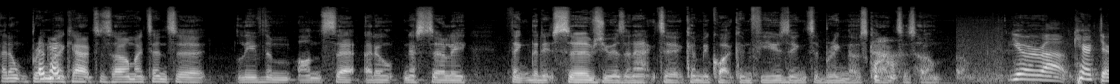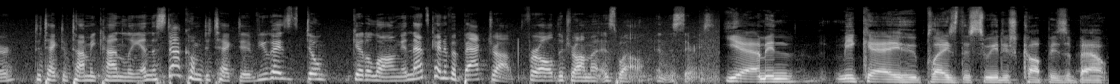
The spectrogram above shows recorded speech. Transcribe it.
I don't bring Okay. my characters home. I tend to leave them on set. I don't necessarily think that it serves you as an actor. It can be quite confusing to bring those characters home. your uh, character, Detective Tommy Conley, and the Stockholm detective, you guys don't get along, and that's kind of a backdrop for all the drama as well in the series. Yeah, I mean, Mike, who plays the Swedish cop, is about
